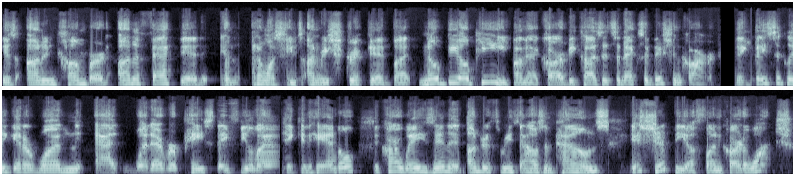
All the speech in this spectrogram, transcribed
Is unencumbered, unaffected, and I don't want to say it's unrestricted, but no BOP on that car because it's an exhibition car. They basically get a run at whatever pace they feel like they can handle. The car weighs in at under 3,000 pounds. It should be a fun car to watch.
